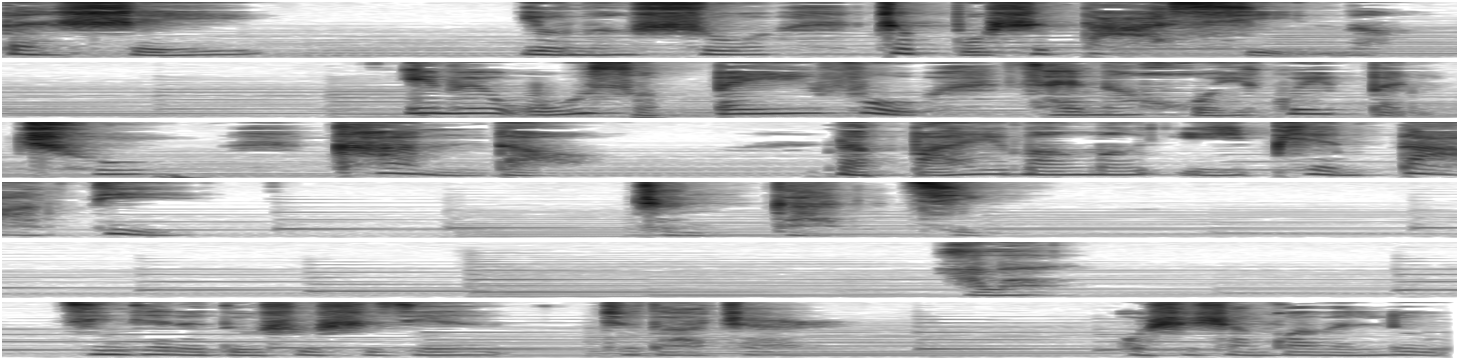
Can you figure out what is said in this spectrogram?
但谁又能说这不是大喜呢？因为无所背负，才能回归本初，看到。那白茫茫一片大地，真干净。好了，今天的读书时间就到这儿。我是上官文露，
